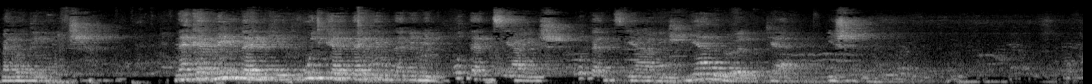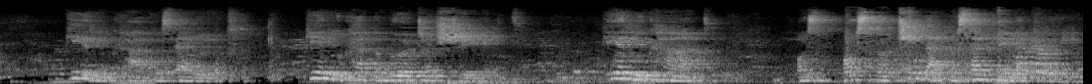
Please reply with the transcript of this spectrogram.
meg a tiéd Nekem mindenkit úgy kell tekinteni, mint potenciális, potenciális jelöltje Isten. Kérjük hát az erőt, kérjük hát a bölcsességet, kérjük hát az, azt a csodát a Szentlélekről,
